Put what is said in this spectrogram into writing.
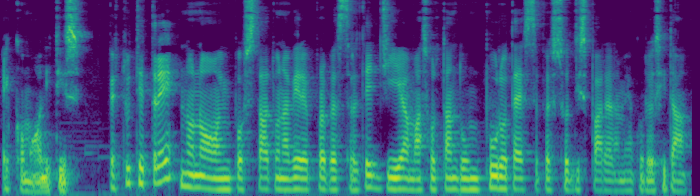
e commodities. Per tutti e tre non ho impostato una vera e propria strategia, ma soltanto un puro test per soddisfare la mia curiosità.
